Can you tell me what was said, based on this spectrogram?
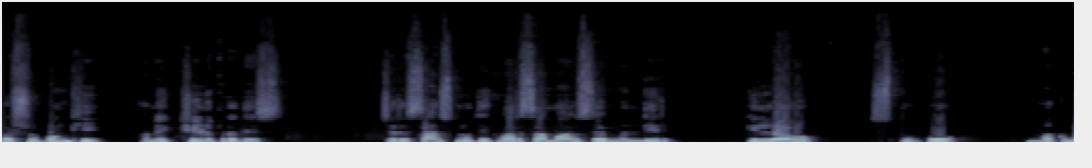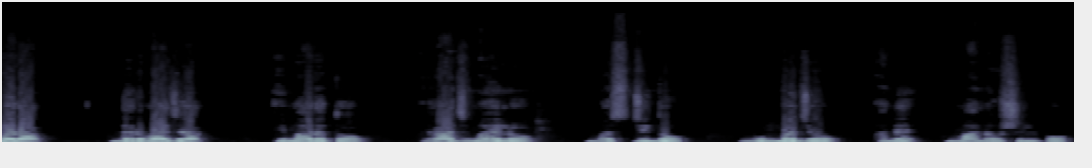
પશુ પંખી અને ખીણ પ્રદેશ. જ્યારે સાંસ્કૃતિક વારસામાં આવશે મંદિર, કિલ્લાઓ, સ્તૂપો, મકબરા, દરવાજા, ઇમારતો, રાજમહેલો, મસ્જિદો, ગુંબજો અને માનવ શિલ્પો.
